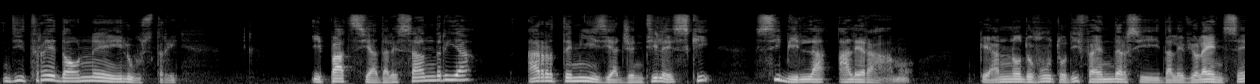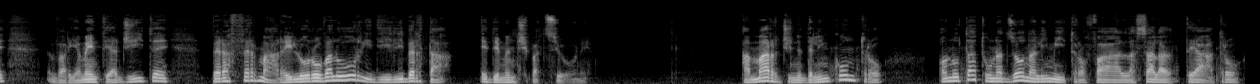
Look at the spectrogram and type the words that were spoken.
di tre donne illustri. Ipazia d'Alessandria, Artemisia Gentileschi, Sibilla Aleramo, che hanno dovuto difendersi dalle violenze, variamente agite, per affermare i loro valori di libertà ed emancipazione. A margine dell'incontro ho notato una zona limitrofa alla sala teatro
